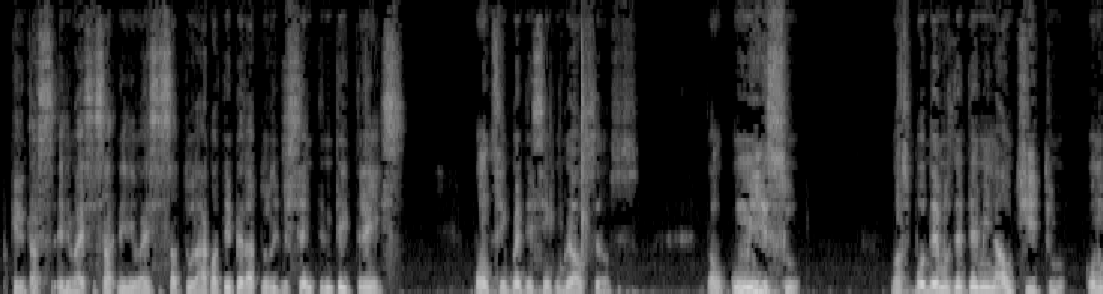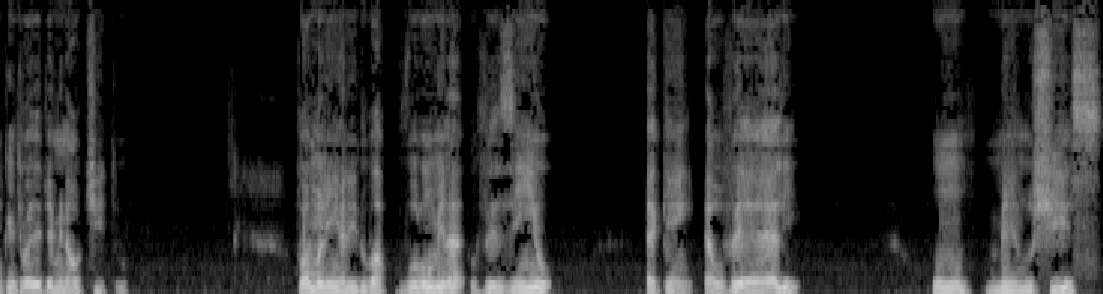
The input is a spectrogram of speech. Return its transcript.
Porque ele, tá, ele, vai se, ele vai se saturar com a temperatura de 133,55 graus Celsius. Então, com isso, nós podemos determinar o título. Como que a gente vai determinar o título? Formulinha ali do volume, né? O Vzinho é quem? É o VL 1 menos X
